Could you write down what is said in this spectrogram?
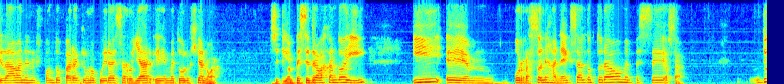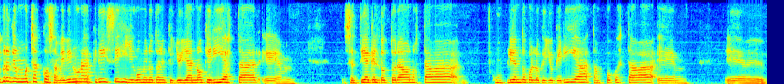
que daban en el fondo para que uno pudiera desarrollar eh, metodología nueva. Entonces yo empecé trabajando ahí y em, por razones anexas al doctorado me empecé, o sea, yo creo que muchas cosas. Me vino una crisis y llegó un minuto en el que yo ya no quería estar, em, sentía que el doctorado no estaba cumpliendo con lo que yo quería, tampoco estaba em, eh,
